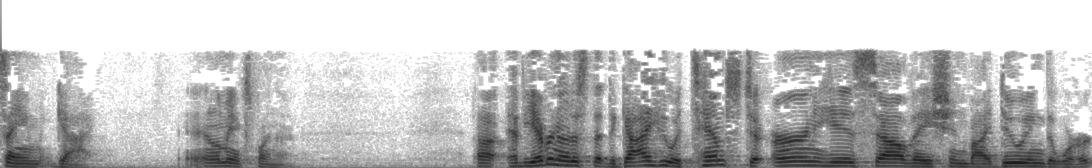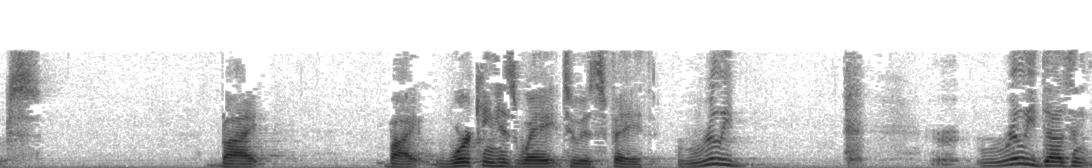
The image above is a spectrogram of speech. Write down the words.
same guy, and let me explain that. Uh, have you ever noticed that the guy who attempts to earn his salvation by doing the works, by by working his way to his faith, really really doesn't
